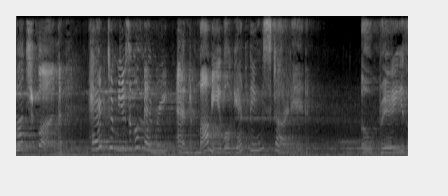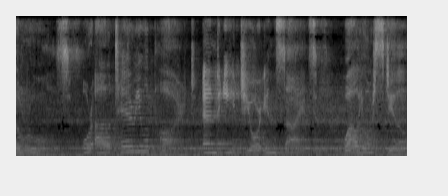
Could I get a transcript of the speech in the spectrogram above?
much fun. Head to musical memory, and Mommy will get things started. Obey the rules, or I'll tear you apart and eat your insides while you're still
